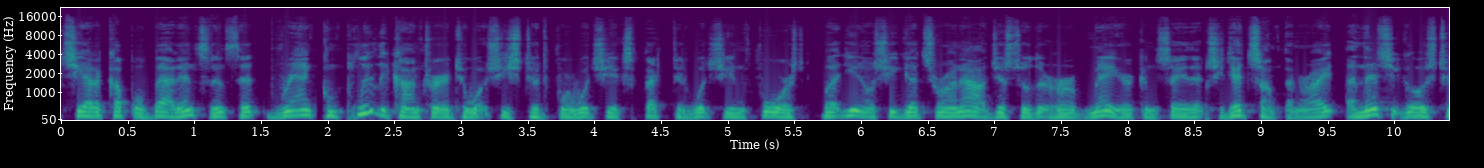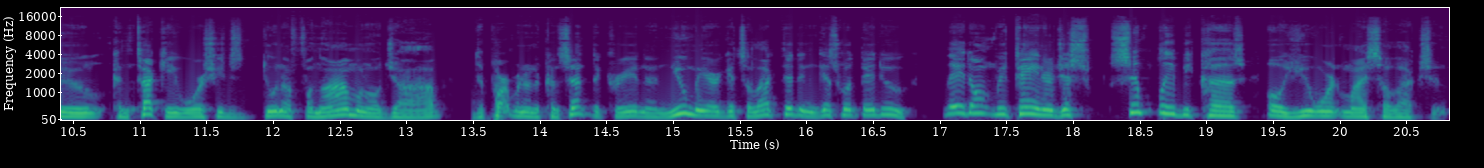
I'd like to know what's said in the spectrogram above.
she had a couple of bad incidents that ran completely contrary to what she stood for, what she expected, what she enforced. But, you know, she gets run out just so that her mayor can say that she did something, right? And then she goes to Kentucky where she's doing a phenomenal job department under consent decree, and a new mayor gets elected, and guess what they do? They don't retain her just simply because, oh, you weren't my selection.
